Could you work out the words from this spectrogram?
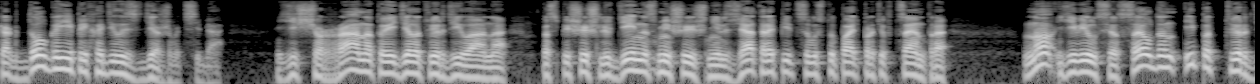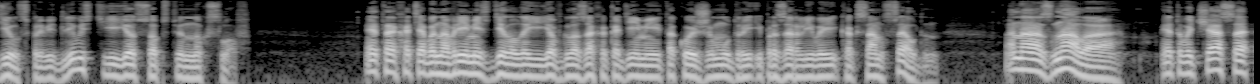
Как долго ей приходилось сдерживать себя. «Еще рано, то и дело твердила она. Поспешишь, людей насмешишь, нельзя торопиться выступать против центра». Но явился Селдон и подтвердил справедливость ее собственных слов. Это хотя бы на время сделало ее в глазах Академии такой же мудрой и прозорливой, как сам Селдон – она знала, этого часа,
